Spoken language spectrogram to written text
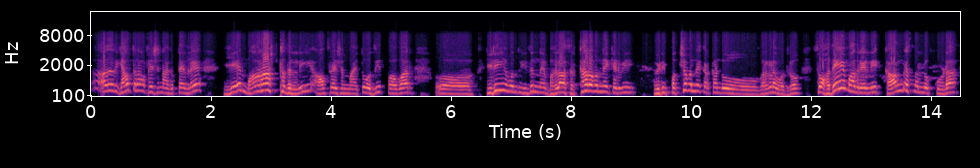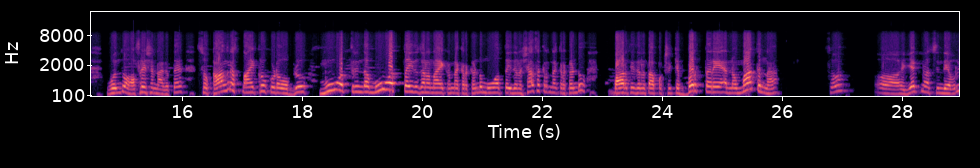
ಅದ್ರ ಯಾವ ತರ ಆಪರೇಷನ್ ಆಗುತ್ತೆ ಅಂದ್ರೆ ಏನ್ ಮಹಾರಾಷ್ಟ್ರದಲ್ಲಿ ಆಪರೇಷನ್ ಆಯ್ತು ಅಜಿತ್ ಪವಾರ್ ಆ, ಇಡೀ ಒಂದು ಇದನ್ನೇ ಬದಲಾ ಸರ್ಕಾರವನ್ನೇ ಕೆಡವಿ ಇಡೀ ಪಕ್ಷವನ್ನೇ ಕರ್ಕೊಂಡು ಹೊರಗಡೆ ಹೋದ್ರು. ಸೊ ಅದೇ ಮಾದರಿಯಲ್ಲಿ ಕಾಂಗ್ರೆಸ್ನಲ್ಲೂ ಕೂಡ ಒಂದು ಆಪರೇಷನ್ ಆಗುತ್ತೆ. ಸೊ ಕಾಂಗ್ರೆಸ್ ನಾಯಕರು ಕೂಡ ಒಬ್ರು ಮೂವತ್ತರಿಂದ ಮೂವತ್ತೈದು ಜನ ನಾಯಕರನ್ನ ಕರ್ಕೊಂಡು, ಮೂವತ್ತೈದು ಜನ ಶಾಸಕರನ್ನ ಕರ್ಕೊಂಡು ಭಾರತೀಯ ಜನತಾ ಪಕ್ಷಕ್ಕೆ ಬರ್ತಾರೆ ಅನ್ನೋ ಮಾತನ್ನ ಸೊ ಏಕನಾಥ್ ಶಿಂದೆ ಅವರು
